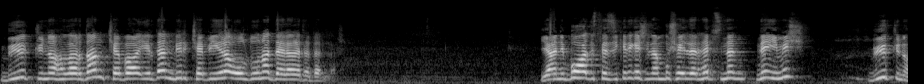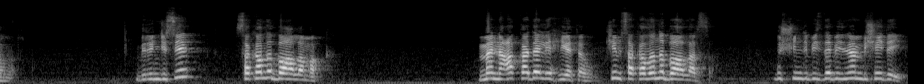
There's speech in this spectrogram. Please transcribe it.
büyük günahlardan, kebairden bir kebire olduğuna delalet ederler. Yani bu hadiste zikri geçilen bu şeylerin hepsinden neymiş? Büyük günahlar. Birincisi sakalı bağlamak. Men akade lihyetehu. Kim sakalını bağlarsa. Bu şimdi bizde bilinen bir şey değil.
